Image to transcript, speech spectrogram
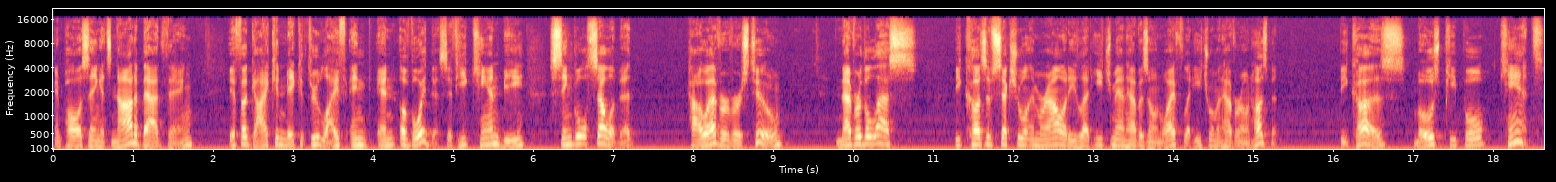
and Paul is saying it's not a bad thing if a guy can make it through life and, and avoid this. If he can be single celibate. However, verse 2 Nevertheless, because of sexual immorality, let each man have his own wife, let each woman have her own husband. Because most people can't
